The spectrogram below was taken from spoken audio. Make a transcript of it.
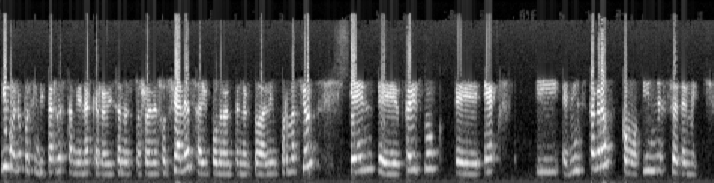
Y bueno, pues invitarles también a que revisen nuestras redes sociales. Ahí podrán tener toda la información en eh, Facebook, eh, X y en Instagram como INECDMX.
